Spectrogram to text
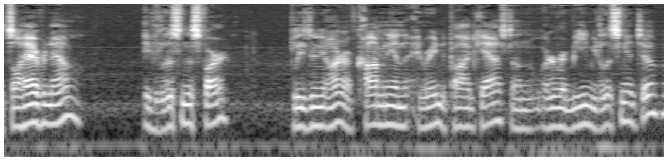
That's all I have for now. If you listen this far, please do me the honor of commenting and rating the podcast on whatever medium you're listening to.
